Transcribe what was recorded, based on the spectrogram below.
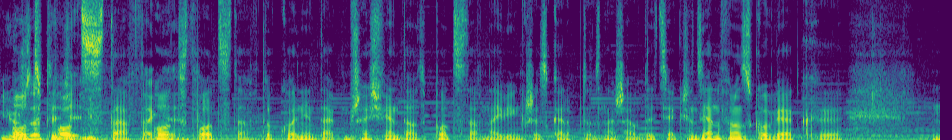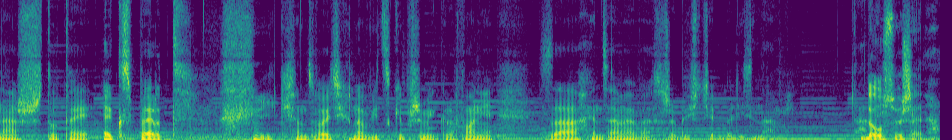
Już od podstaw. Tak od jest. podstaw, dokładnie tak. Msza święta od podstaw. Największy skarb to jest nasza audycja. Ksiądz Jan Frąckowiak, y, nasz tutaj ekspert i ksiądz Wojciech Nowicki przy mikrofonie. Zachęcamy Was, żebyście byli z nami. Do usłyszenia.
